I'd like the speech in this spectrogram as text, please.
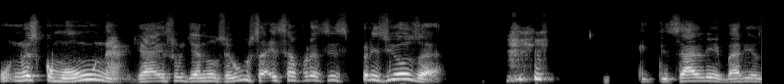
no es como una, ya eso ya no se usa, esa frase es preciosa. que, sale varias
